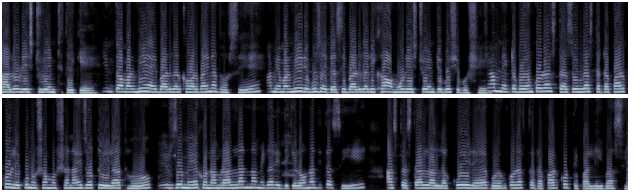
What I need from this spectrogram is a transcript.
ভালো রেস্টুরেন্ট থেকে কিন্তু আমার মেয়ে বার্গার খাওয়ার বাইনা ধরছে আমি আমার মেয়েরে বুঝাইতাছি বার্গারই খাওয়ামো রেস্টুরেন্টে বসে বসে সামনে একটা ভয়ঙ্কর রাস্তা আছে ওই রাস্তাটা পার করলে কোনো সমস্যা নাই যতই রাত হোক এর জন্য এখন আমরা আল্লাহর নামে গাড়ির দিকে রওনা দিতাছি আস্তে আস্তে আল্লাহ আল্লাহ কইরে ভয়ঙ্কর রাস্তাটা পার করতে পারলেই বাসি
